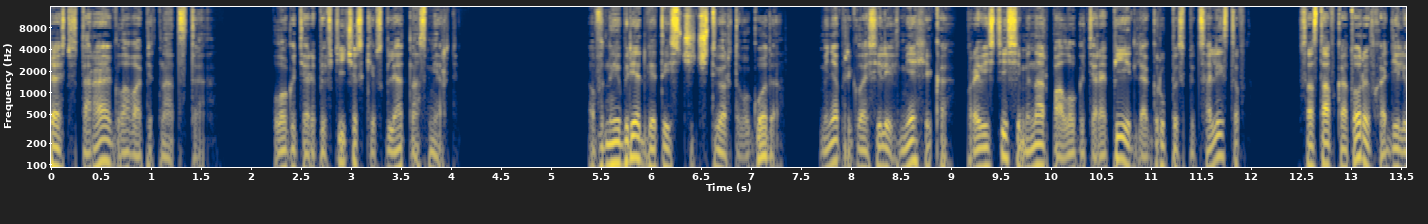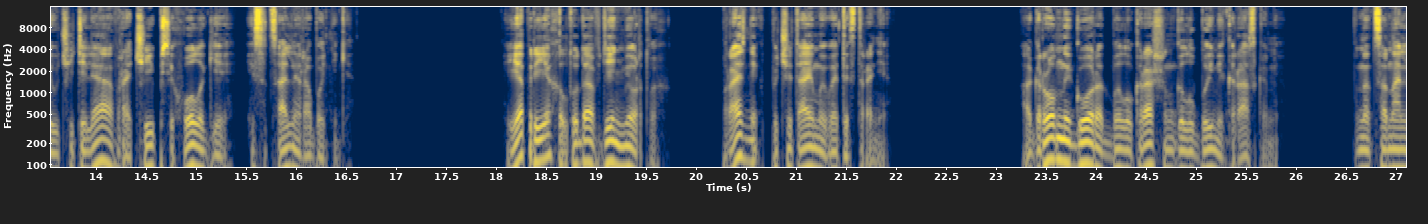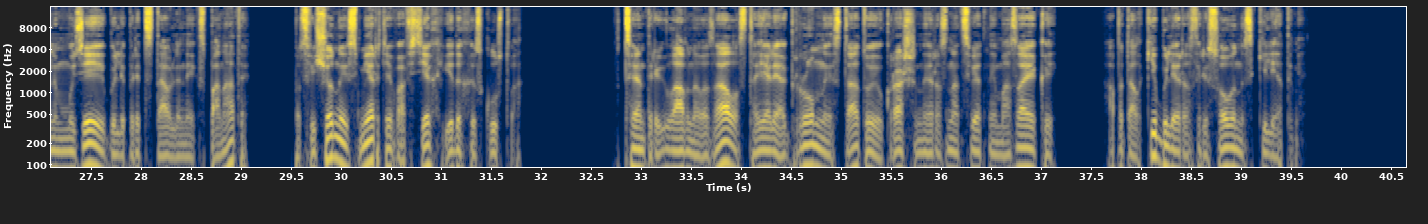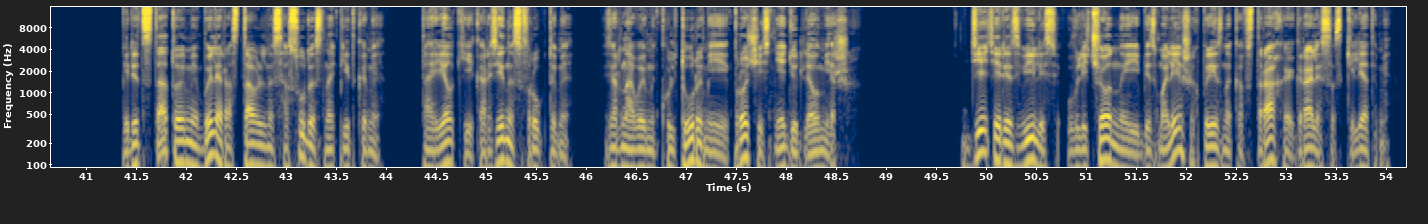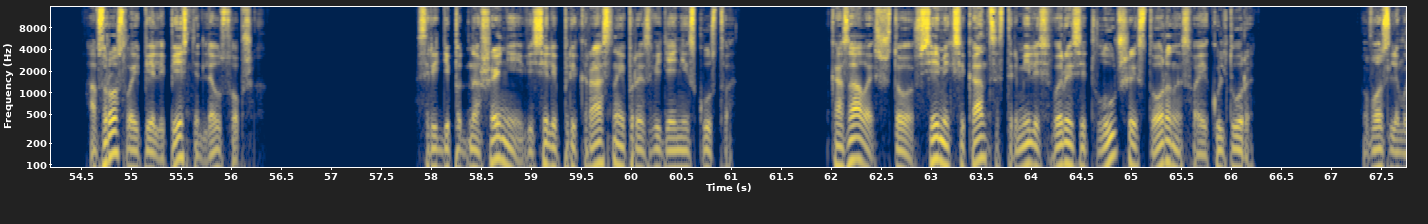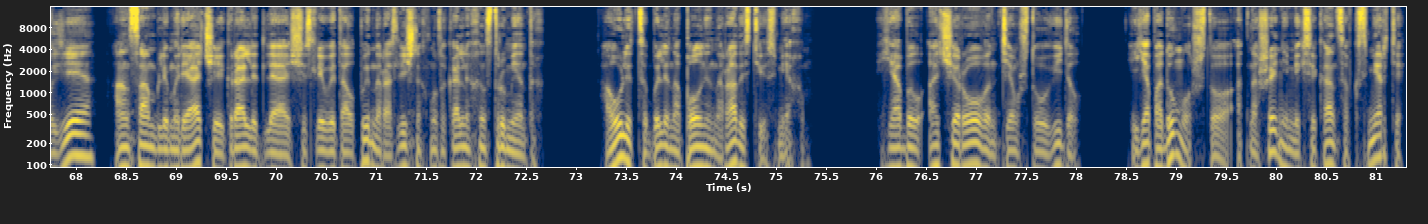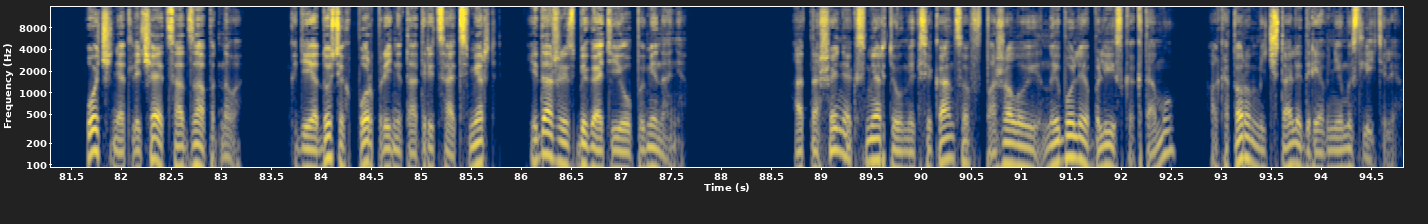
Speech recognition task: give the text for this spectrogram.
Часть 2, глава 15. Логотерапевтический взгляд на смерть. В ноябре 2004 года меня пригласили в Мехико провести семинар по логотерапии для группы специалистов, в состав которой входили учителя, врачи, психологи и социальные работники. Я приехал туда в День мертвых, праздник, почитаемый в этой стране. Огромный город был украшен голубыми красками. В Национальном музее были представлены экспонаты, посвященные смерти во всех видах искусства. В центре главного зала стояли огромные статуи, украшенные разноцветной мозаикой, а потолки были разрисованы скелетами. Перед статуями были расставлены сосуды с напитками, тарелки и корзины с фруктами, зерновыми культурами и прочей снедью для умерших. Дети резвились, увлеченные и без малейших признаков страха играли со скелетами, а взрослые пели песни для усопших. Среди подношений висели прекрасные произведения искусства. Казалось, что все мексиканцы стремились выразить лучшие стороны своей культуры. Возле музея ансамбли мариачи играли для счастливой толпы на различных музыкальных инструментах, а улицы были наполнены радостью и смехом. Я был очарован тем, что увидел, и я подумал, что отношение мексиканцев к смерти очень отличается от западного, где до сих пор принято отрицать смерть и даже избегать ее упоминания. Отношение к смерти у мексиканцев, пожалуй, наиболее близко к тому, о котором мечтали древние мыслители.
